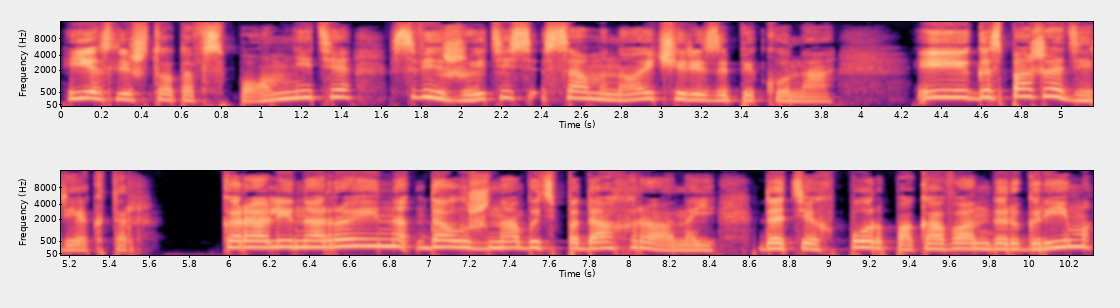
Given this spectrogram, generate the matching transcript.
Если что-то вспомните, свяжитесь со мной через опекуна. И госпожа директор». Каролина Рейн должна быть под охраной до тех пор, пока Вандергрим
